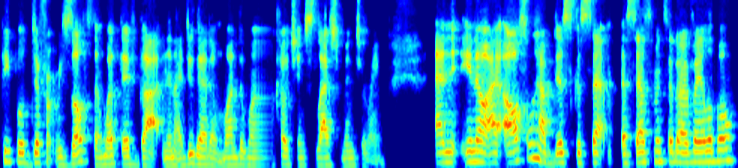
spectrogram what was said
people different results than what they've gotten. And I do that in one-to-one coaching slash mentoring. And you know, I also have DISC ass- assessments that are available.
